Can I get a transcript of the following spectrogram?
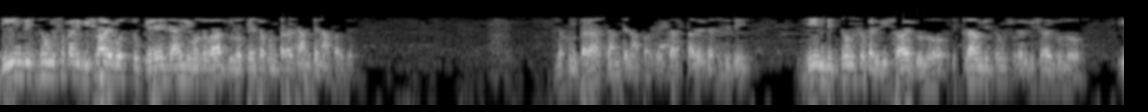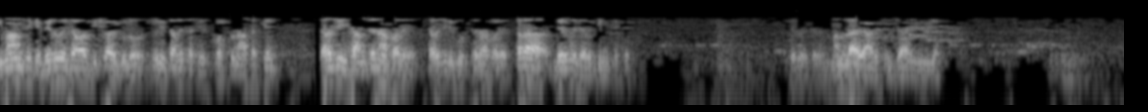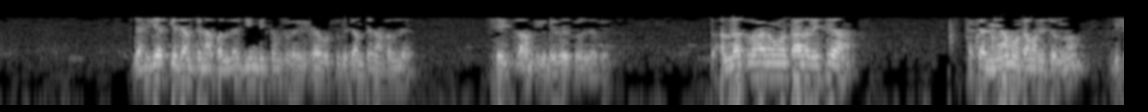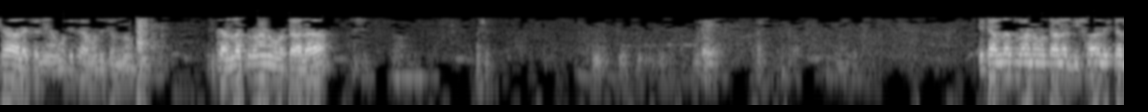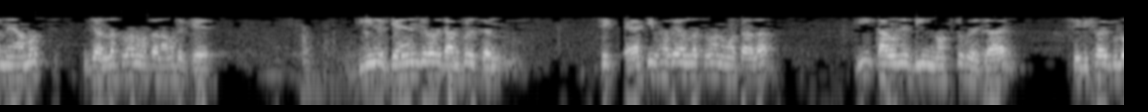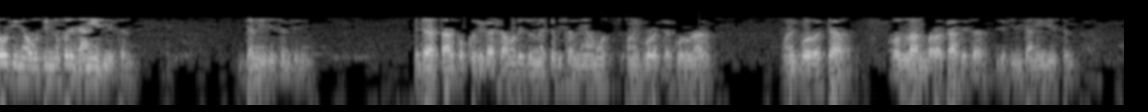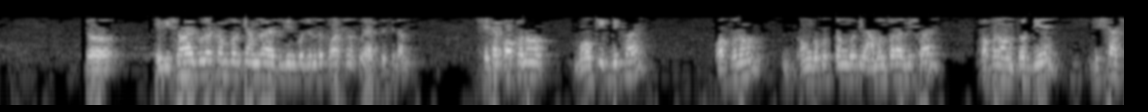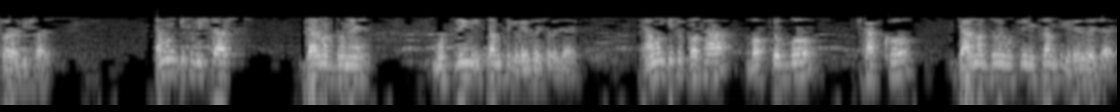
দিন বিধ্বংসকারী বিষয়বস্তুকে, জাহিলি মতবাদ গুলোকে যখন তারা জানতে না পারবে। যখন তারা জানতে না পারবে তাদের কাছে যদি দিন বিধ্বংসকারী বিষয়গুলো, ইসলাম বিধ্বংসকারী বিষয়গুলো ইমান থেকে বের হয়ে যাওয়ার বিষয়গুলো যদি তাদের কাছে স্পষ্ট না থাকে, তারা যদি জানতে না পারে, তারা যদি বুঝতে না পারে, তারা বের হয়ে যাবে দিন থেকে। জাহিলিয়াতকে জানতে না পারলে দিন বিধ্বংসকারী বিষয়বস্তুকে জানতে না পারলে, সে ইসলাম থেকে বের হয়ে চলে যাবে। তো আল্লাহ সুবাহ এটা একটা নিয়ামত আমাদের জন্য, বিশাল একটা নিয়ামত এটা আমাদের জন্য আল্লাহ সুবাহ এটা আল্লাহ সুবাহ বিশাল একটা নিয়ামত, যে আল্লাহ সুবাহ আমাদেরকে দিনের জ্ঞান যেভাবে দান করেছেন ঠিক একইভাবে আল্লাহ সুহান কি কারণে দিন নষ্ট হয়ে যায় সেই বিষয়গুলো তিনি অবতীর্ণ করে জানিয়ে দিয়েছেন। জানিয়ে দিয়েছেন তিনি। এটা তার পক্ষ থেকে আসা আমাদের জন্য একটা বিশাল নিয়ামত, অনেক বড় একটা করুণার, অনেক বড় একটা কল্যাণ, বারাকাত এটা যে তিনি জানিয়ে দিয়েছেন। তো এই বিষয়গুলো সম্পর্কে আমরা এতদিন পর্যন্ত পড়াশোনা করে আসতেছিলাম। সেটা কখনো মৌখিক বিষয়, কখনো অঙ্গ প্রত্যঙ্গ দিয়ে আমল করার বিষয়, কখনো অন্তর দিয়ে বিশ্বাস করার বিষয়। এমন কিছু বিশ্বাস যার মাধ্যমে মুসলিম ইসলাম থেকে বের হয়ে চলে যায়। এমন কিছু কথা, বক্তব্য, সাক্ষ্য যার মাধ্যমে মুসলিম ইসলাম থেকে বের হয়ে যায়।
